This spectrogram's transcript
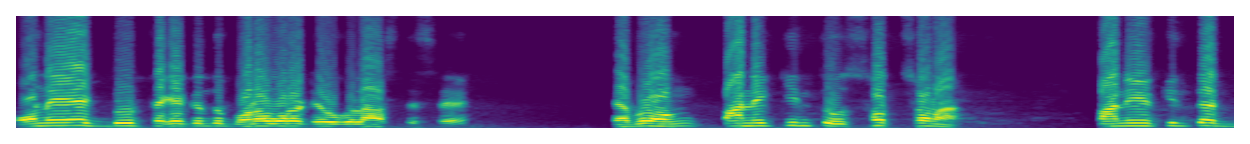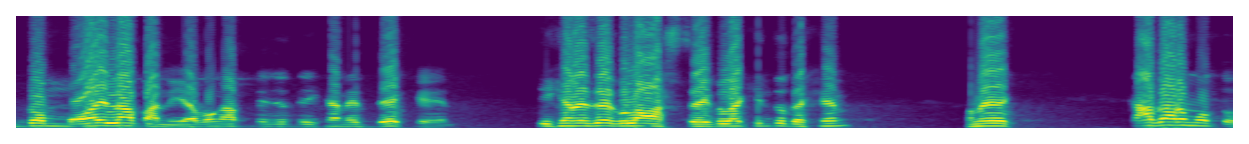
অনেক দূর থেকে কিন্তু বড় বড় ঢেউগুলো আসতেছে। এবং পানি কিন্তু স্বচ্ছ না। পানি কিন্তু একদম ময়লা পানি। এবং আপনি যদি এখানে দেখেন, এখানে যেগুলো আসছে, এগুলা কিন্তু দেখেন, অনেক কাদার মতো।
